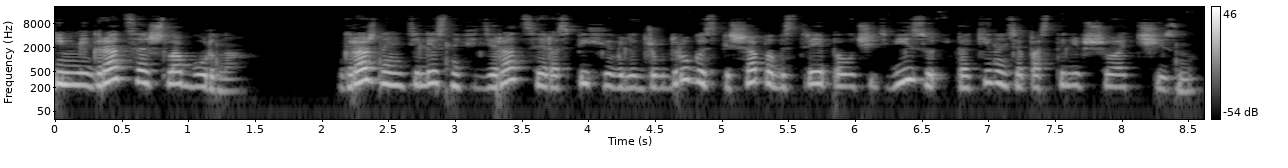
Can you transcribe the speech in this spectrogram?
Иммиграция шла бурно. Граждане Телесной Федерации распихивали друг друга, спеша побыстрее получить визу и покинуть опостылевшую отчизну.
